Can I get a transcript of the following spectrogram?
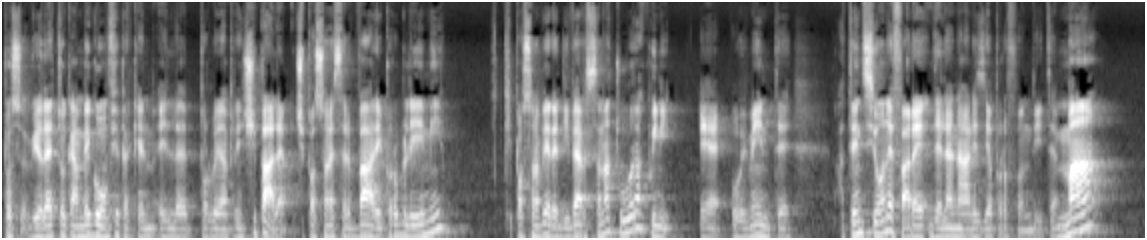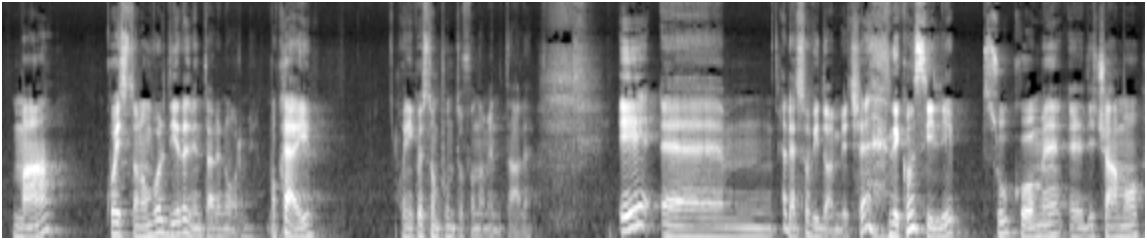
Posso, vi ho detto gambe gonfie perché è il, il problema principale, ci possono essere vari problemi che possono avere diversa natura, quindi è ovviamente attenzione fare delle analisi approfondite, ma, ma questo non vuol dire diventare enormi, ok? Quindi questo è un punto fondamentale. E ehm, adesso vi do invece dei consigli su come, eh, diciamo,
